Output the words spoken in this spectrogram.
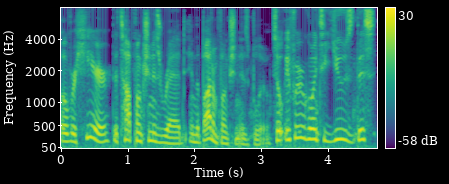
over here, the top function is red and the bottom function is blue. So if we were going to use this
